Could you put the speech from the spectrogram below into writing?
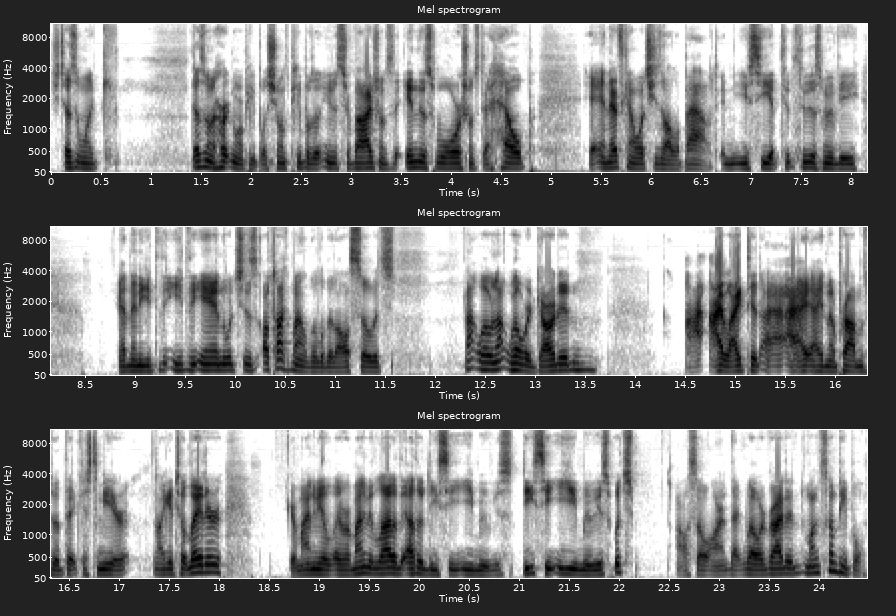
She doesn't want to doesn't want to hurt more people. She wants people to you know survive. She wants to end this war. She wants to help and that's kind of what she's all about. And you see it through, through this movie, and then you get to the, the, end, which is I'll talk about a little bit. Also, it's not well not well regarded. I, I liked it. I, I, I, had no problems with it because to me, I'll get to it later. It reminded me. It reminded me a lot of the other DCE movies, DCEU movies, which also aren't that well regarded among some people.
